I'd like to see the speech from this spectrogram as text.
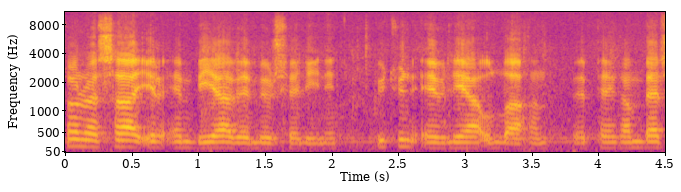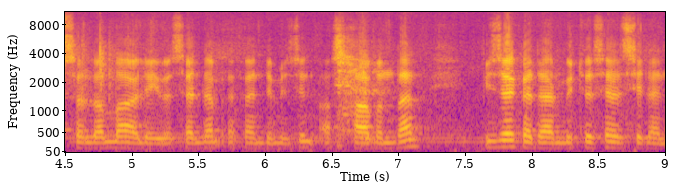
Sonra sair enbiya ve mürselinin, bütün evliyaullahın ve Peygamber sallallahu aleyhi ve sellem Efendimizin ashabından bize kadar müteselsilen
